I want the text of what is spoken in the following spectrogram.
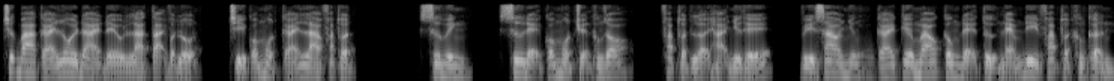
Trước ba cái lôi đài đều là tại vật lộn, chỉ có một cái là pháp thuật. Sư Minh, sư đệ có một chuyện không rõ, pháp thuật lợi hại như thế, vì sao những cái kia mão công đệ tử ném đi pháp thuật không cần,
